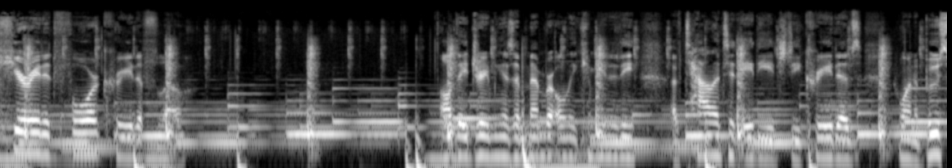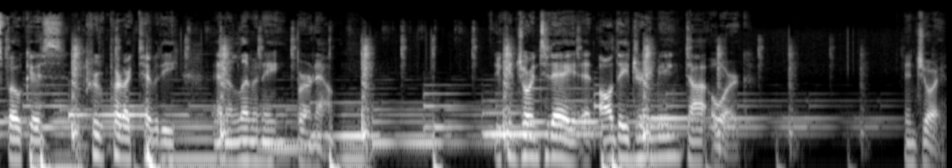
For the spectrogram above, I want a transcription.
curated for creative flow. All Day Dreaming is a member-only community of talented ADHD creatives who want to boost focus, improve productivity, and eliminate burnout. You can join today at alldaydreaming.org. Enjoy.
